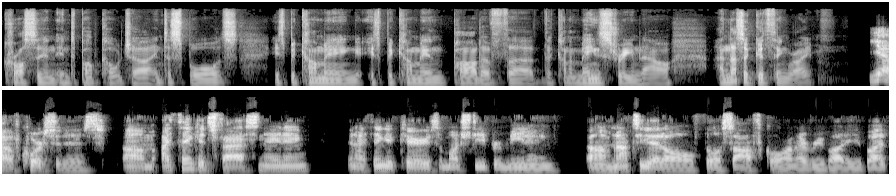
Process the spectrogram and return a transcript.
crossing into pop culture, into sports. It's becoming it's becoming part of the the kind of mainstream now, and that's a good thing, right? Yeah, of course it is. Um, I think it's fascinating, and I think it carries a much deeper meaning. Um, not to get all philosophical on everybody, but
